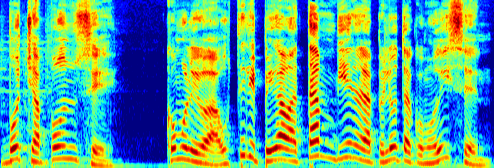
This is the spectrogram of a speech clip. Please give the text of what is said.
Bocha Ponce, ¿cómo le va? ¿Usted le pegaba tan bien a la pelota como dicen?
